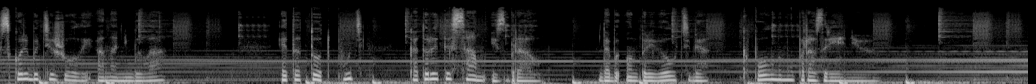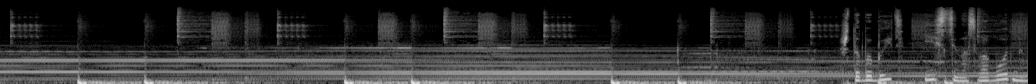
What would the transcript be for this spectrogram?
сколь бы тяжелой она ни была, это тот путь, который ты сам избрал, дабы он привел тебя к полному прозрению. Чтобы быть истинно свободным,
